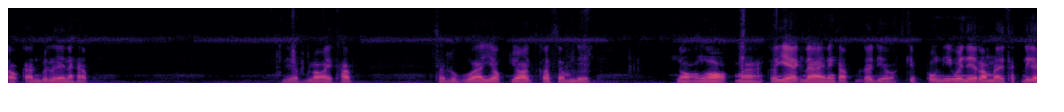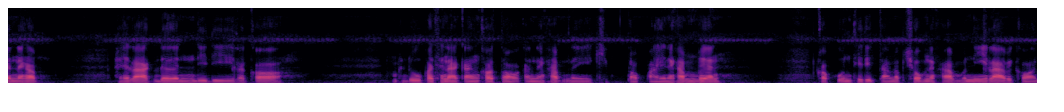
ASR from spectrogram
ต่อกันไปเลยนะครับ เรียบร้อยครับ สรุปว่ายกยอดก็สำเร็จหน่องอกมาก็แยกได้นะครับ แล้วเดี๋ยวเก็บพวกนี้ไว้ในลำไรสักเดือนนะครับ ให้รากเดินดีๆ แล้วก็มาดูพัฒนาการเขาต่อกันนะครับ ในคลิปต่อไปนะครับเพื่อน ขอบคุณที่ติดตามรับชมนะครับ วันนี้ลาไปก่อน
